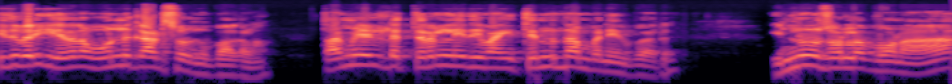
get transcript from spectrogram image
இது வரைக்கும் இதெல்லாம் ஒன்று காட்ட சொல்லுங்க பார்க்கலாம். தமிழ்கிட்ட திறன் நிதி வாங்கி தின்னு தான் பண்ணியிருப்பார். இன்னும் சொல்ல போனால்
